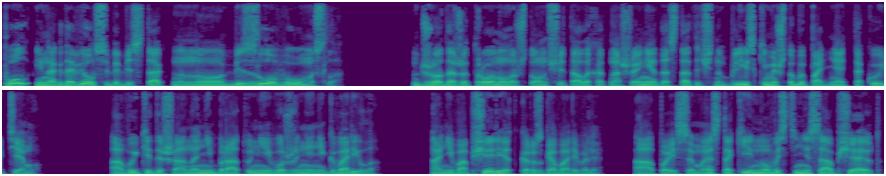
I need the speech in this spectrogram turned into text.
Пол иногда вел себя бестактно, но без злого умысла. Джо даже тронуло, что он считал их отношения достаточно близкими, чтобы поднять такую тему. О выкидыше она ни брату, ни его жене не говорила. Они вообще редко разговаривали, а по СМС такие новости не сообщают.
